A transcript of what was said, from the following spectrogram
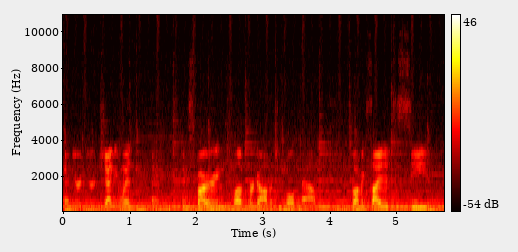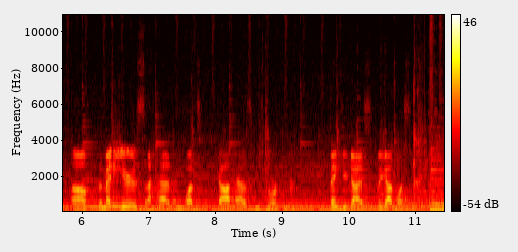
and your, your genuine and inspiring love for God that you both have. And so I'm excited to see uh, the many years ahead and what God has in store for you. Thank you guys. May God bless you.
